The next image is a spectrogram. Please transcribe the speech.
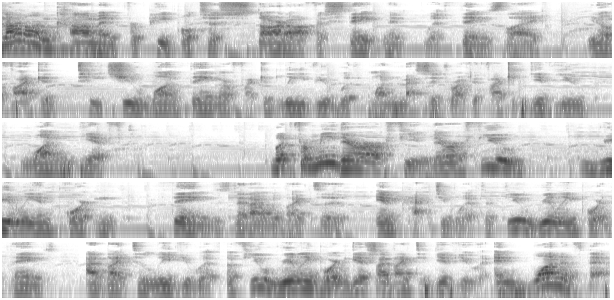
not uncommon for people to start off a statement with things like, you know, if I could teach you one thing, or if I could leave you with one message, or if I could give you one gift. But for me, there are a few. There are a few really important things that I would like to impact you with, a few really important things I'd like to leave you with, a few really important gifts I'd like to give you. And one of them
